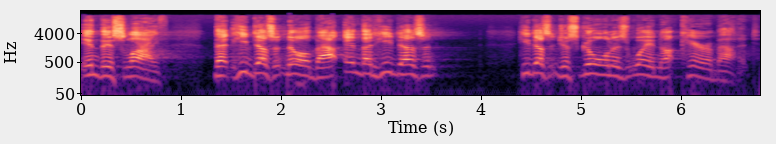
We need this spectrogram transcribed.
in this life that he doesn't know about and that he doesn't he doesn't just go on his way and not care about it.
